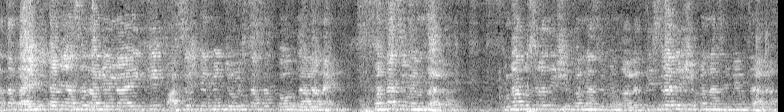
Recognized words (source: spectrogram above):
आता काही ठिकाणी असं झालेलं आहे की पासष्ट एम चोवीस तासात पाऊस झाला नाही. पन्नास एम झाला. पुन्हा दुसऱ्या दिवशी पन्नास एम झाला. तिसऱ्या दिवशी पन्नास एम झाला.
